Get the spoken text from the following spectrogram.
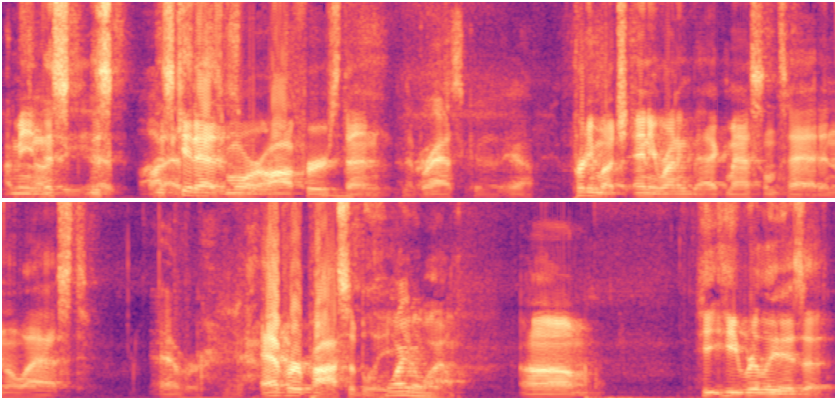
I mean, this this this kid has more offers than Nebraska, yeah, pretty much any running back Massillon's had in the last ever. Ever possibly. Quite a while. Um, he he really is a.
